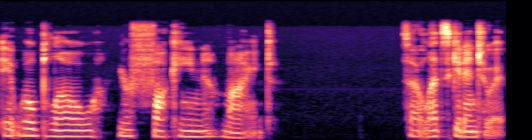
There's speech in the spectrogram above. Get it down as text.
it will blow your fucking mind. So let's get into it.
